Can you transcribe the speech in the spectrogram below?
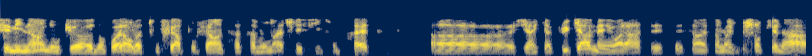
féminin. Donc, euh, donc voilà, on va tout faire pour faire un très très bon match. Les filles sont prêtes. Euh, je dirais qu'il n'y a plus qu'à, mais voilà, c'est, ça reste un match de championnat,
